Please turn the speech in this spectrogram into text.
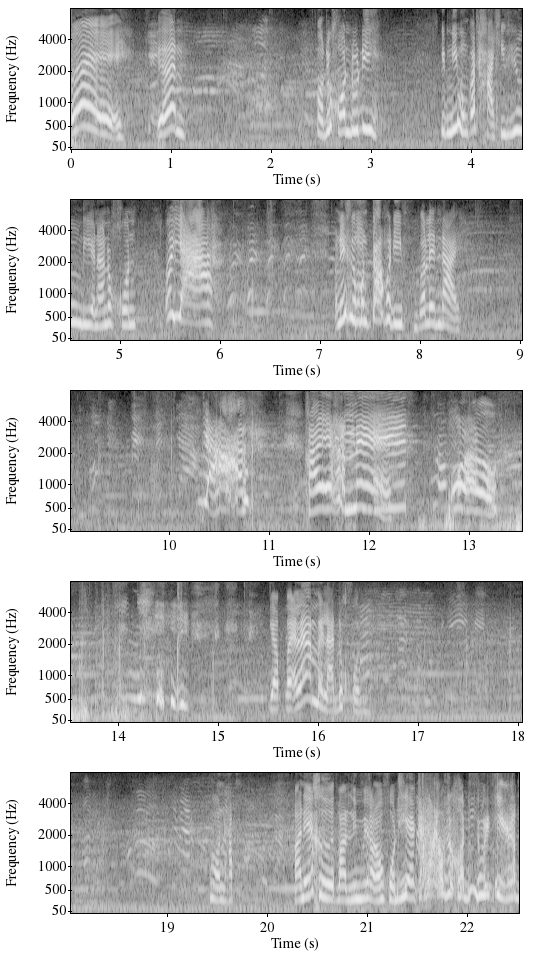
เฮ้ยเกินโอ้ทุกคนดูดิคลิปนี้ผมก็ถ่ายคลิปที่โรงเรียนนะทุกคนเอ้ยอย่าอันนี้คือมันก้าวพอดีผมก็เล่นได้อย่าใครคันแน่ว้าวอย่าไปแล้วไม่ละทุกคน ทุกคนครับอันนี้คือตอนนี้มีสองคนที่กันแล้วทุกคนไม่เกี่ยวกัน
